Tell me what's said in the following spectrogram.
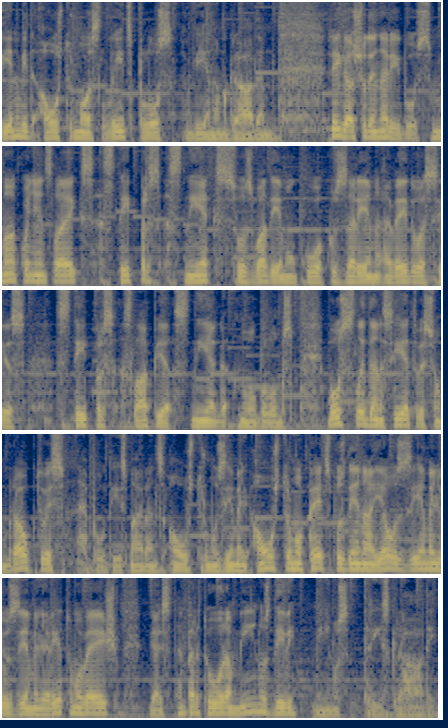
dienvidu austrumos līdz plus 1 grādam. Rīgā šodien arī būs mākoņdienas laiks, stiprs sniegs uz vadiem un koku zariem veidosies stiprs slapja sniega nogulums. Būs slidenas ietves un brauktuves, pūtīs mērens austrumu, ziemeļa austrumu, pēcpusdienā jau ziemeļu uz ziemeļa rietumu vējš, gaisa temperatūra - mīnus 2, mīnus 3 grādi.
